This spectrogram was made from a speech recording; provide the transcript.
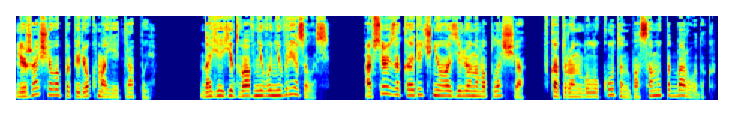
лежащего поперек моей тропы. Да я едва в него не врезалась. А все из-за коричневого зеленого плаща, в который он был укутан по самый подбородок.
